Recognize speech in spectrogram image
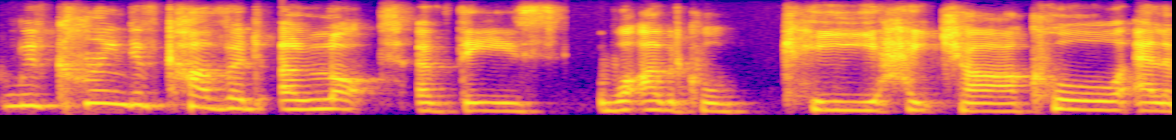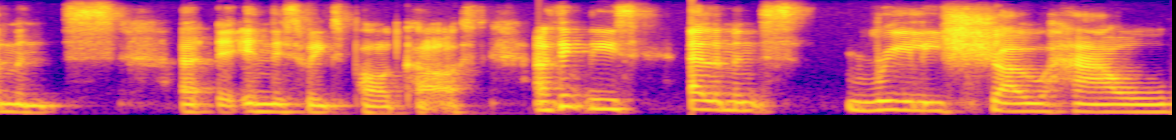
we've kind of covered a lot of these what I would call key HR core elements uh, in this week's podcast. And I think these elements really show how,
